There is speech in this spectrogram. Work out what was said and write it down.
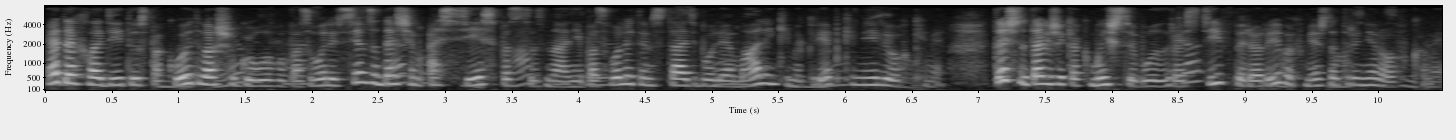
Это охладит и успокоит вашу голову, позволит всем задачам осесть в подсознании, позволит им стать более маленькими, крепкими и легкими. Точно так же, как мышцы будут расти в перерывах между тренировками.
